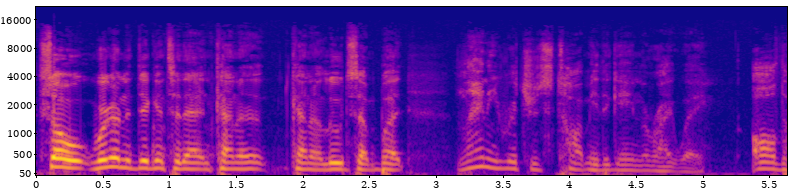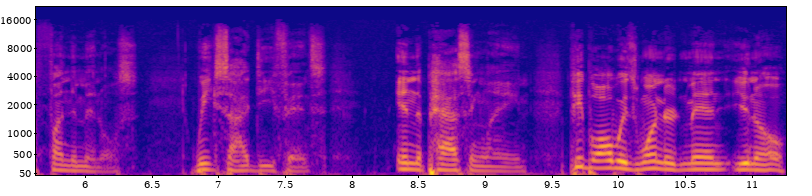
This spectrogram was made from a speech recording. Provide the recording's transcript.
So we're going to dig into that and kind of kind of allude something. But Lanny Richards taught me the game the right way, all the fundamentals, weak side defense. In the passing lane, people always wondered, man, you know,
